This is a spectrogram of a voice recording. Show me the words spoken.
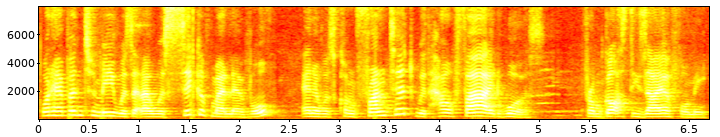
What happened to me was that I was sick of my level and I was confronted with how far it was from God's desire for me.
